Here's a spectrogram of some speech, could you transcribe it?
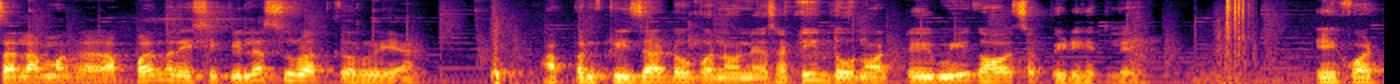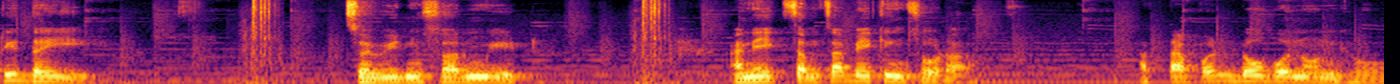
चला मग आपण रेसिपीला सुरुवात करूया. आपण पिझ्झा डो बनवण्यासाठी दोन वाटी मी गव्हाचं पीठ घेतले. एक वाटी दही चवीनुसार मीठ आणि एक चमचा बेकिंग सोडा आता आपण डो बनवून घेऊ.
